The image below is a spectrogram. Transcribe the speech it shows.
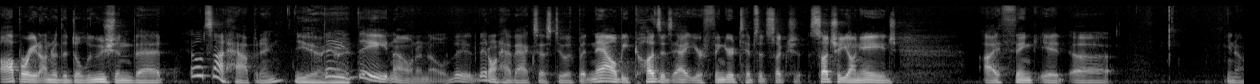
operate under the delusion that oh, it's not happening. Yeah, they yeah. they no no no they, they don't have access to it. But now because it's at your fingertips at such such a young age, I think it uh, you know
